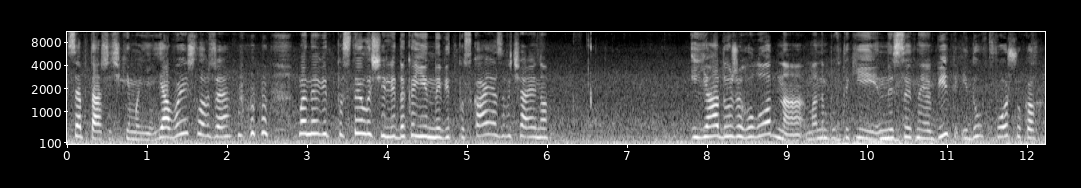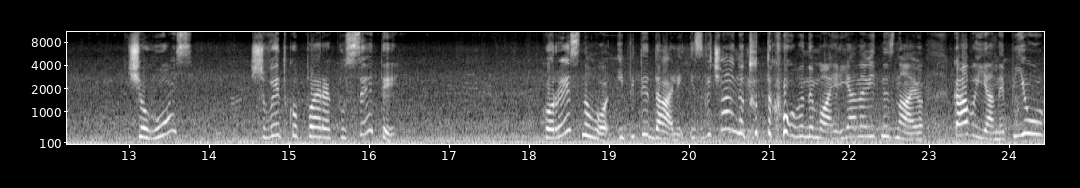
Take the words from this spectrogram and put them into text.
Це пташечки мої. Я вийшла вже. Мене відпустили, ще лідокаїн не відпускає, звичайно. І я дуже голодна. У мене був такий неситний обід. Іду в пошуках чогось швидко перекусити корисного і піти далі. І звичайно, тут такого немає. Я навіть не знаю. Кави я не п'ю,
